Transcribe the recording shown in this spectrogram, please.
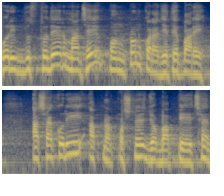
গরিব দুস্থদের মাঝে বন্টন করা যেতে পারে। আশা করি আপনার প্রশ্নের জবাব পেয়েছেন।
